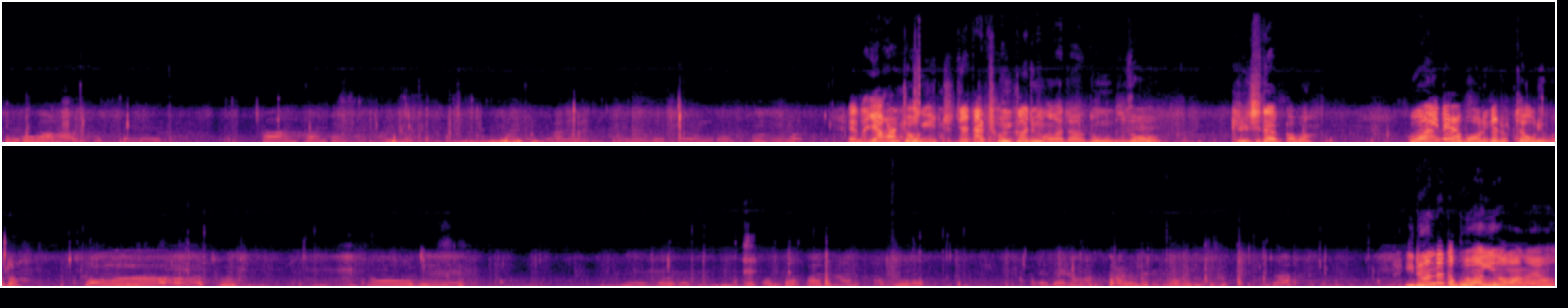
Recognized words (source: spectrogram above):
친구가 같이 산, 산, 산, 산, 산, 산에 고양이를 찾고 있는데 고양이가 없거든요? 야, 나 약간 저기, 진짜 딱 저기까지만 가자. 너무 무서워. 길치될까봐. 고양이들의 머리가 좋대, 우리보다. 저, 아, 저, 저기, 네, 저, 저, 언덕까지만 가고, 이제 내려가서 다른 데 찾아보도록 하겠습니다. 이런 데도 고양이가 많아요.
